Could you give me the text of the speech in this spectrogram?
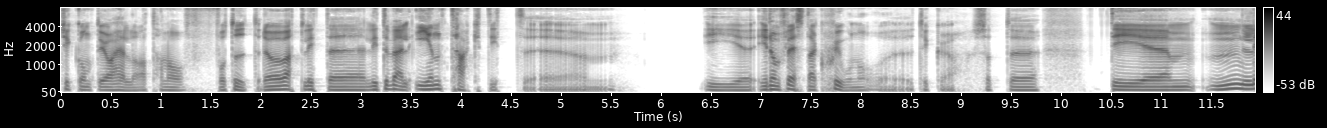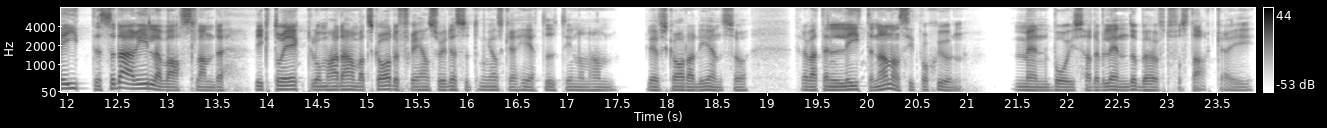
tycker inte jag heller att han har fått ut det. Det har varit lite, lite väl entaktigt eh, i, i de flesta aktioner, eh, tycker jag. Så att eh, det är mm, lite sådär illavarslande. Viktor Ekblom, hade han varit skadefri, han såg ju dessutom ganska het ut innan han blev skadad igen, så det hade varit en liten annan situation. Men Boys hade väl ändå behövt förstärka i,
